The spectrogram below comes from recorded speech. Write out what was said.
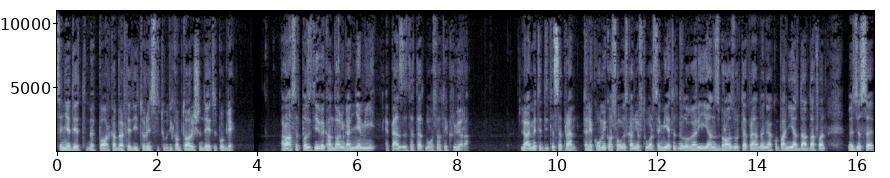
se një ditë më parë ka bërë të ditur Instituti Kombëtar i Shëndetit Publik. Rastet pozitive kanë dalë nga një mijë e pesëdhjetë e tetë mostra të kryera. Lajmet e ditës së premte, Telekomi i Kosovës ka njoftuar se mjetet në llogari janë zbrazur të premten nga kompania Dardafon, megjithëse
